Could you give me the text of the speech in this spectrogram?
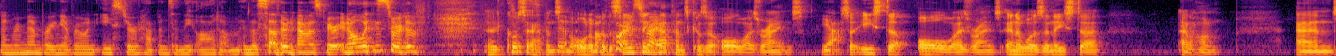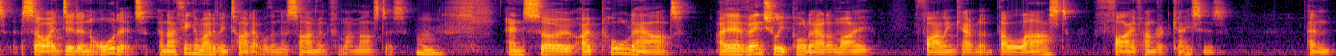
And remembering everyone, Easter happens in the autumn in the southern hemisphere. It always sort of uh, Of course, it happens in the autumn, but the same thing right. happens because it always rains. Yeah. So Easter always rains, and it was an Easter at home, and so I did an audit, and I think I might have been tied up with an assignment for my masters, hmm. and so I pulled out. I eventually pulled out of my filing cabinet the last 500 cases, and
